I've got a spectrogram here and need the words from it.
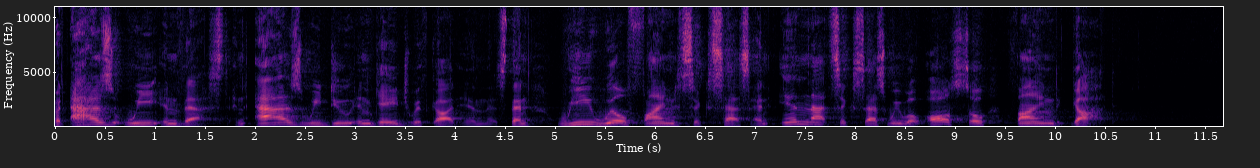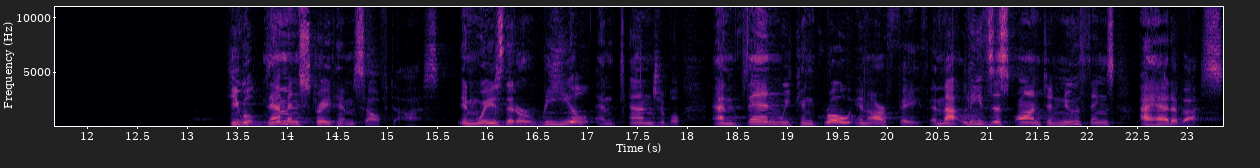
But as we invest and as we do engage with God in this, then we will find success. And in that success, we will also find God. He will demonstrate himself to us in ways that are real and tangible. And then we can grow in our faith. And that leads us on to new things ahead of us.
